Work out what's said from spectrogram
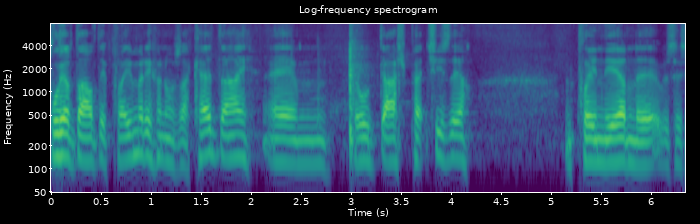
Blairdardie Primary when I was a kid, aye. Um, the old dash pitches there. And playing there, and the, it was a,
